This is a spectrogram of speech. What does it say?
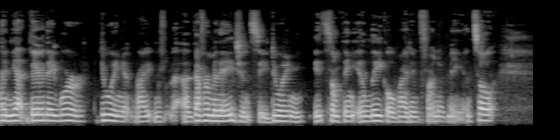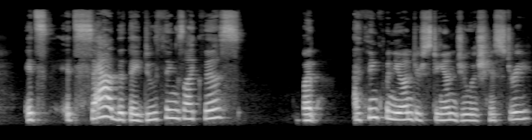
And yet there they were doing it right, in, a government agency doing it, something illegal right in front of me. And so it's it's sad that they do things like this, but I think when you understand Jewish history,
